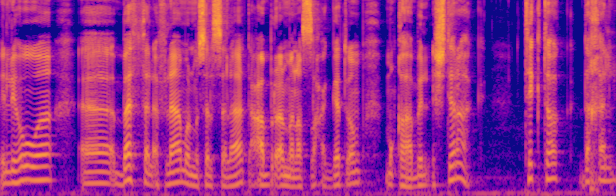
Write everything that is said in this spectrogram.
اللي هو آه، بث الأفلام والمسلسلات عبر المنصة حقتهم مقابل اشتراك. تيك توك دخل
